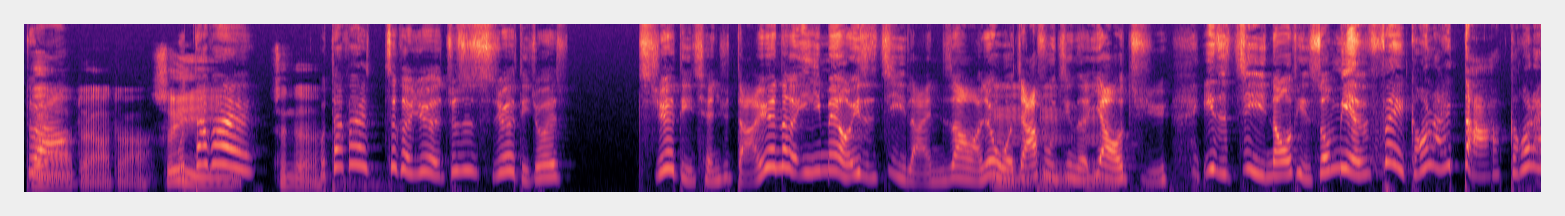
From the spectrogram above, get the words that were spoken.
对啊，对啊，对啊，所以大概真的我大概这个月就是十月底就会。十月底前去打，因为那个 email 一直寄来，你知道吗？就我家附近的嗯嗯嗯药局、一直寄 notice 说免费，赶快来打，赶快来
